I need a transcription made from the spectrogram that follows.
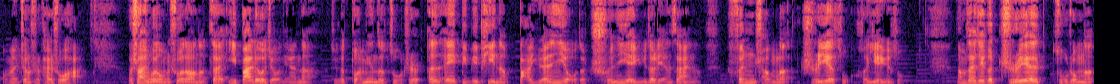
我们正式开说哈。那上一回我们说到呢，在一八六九年呢。这个短命的组织 NABBP 呢，把原有的纯业余的联赛呢，分成了职业组和业余组。那么在这个职业组中呢，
